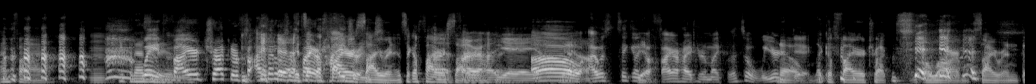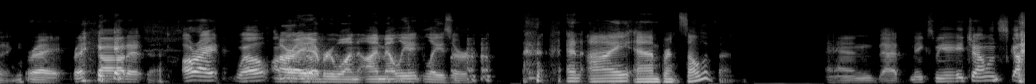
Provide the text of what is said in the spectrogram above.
I'm fine. Wait, fire truck or fi- I thought it was a it's fire like a fire hydrant. siren. It's like a fire Uh, siren. hy- thing. yeah, yeah, yeah. Oh, Yeah. I was thinking like Yeah. a fire hydrant. I'm like, that's a weird No, dick. like a fire truck alarm siren thing. right, right. Got it. Yeah. All right. Well, on All that right, note- everyone. I'm Elliot Glazer. And I am Brent Sullivan. And that makes me H. Alan Scott.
